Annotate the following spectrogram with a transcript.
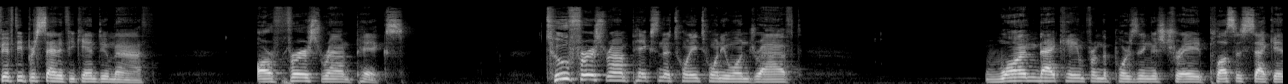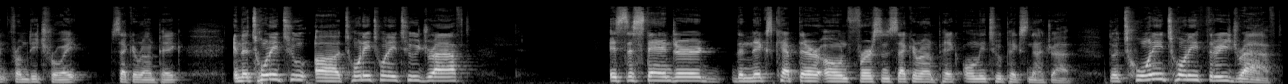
50% if you can't do math are first round picks. Two first round picks in the 2021 draft. One that came from the Porzingis trade, plus a second from Detroit, second round pick. In the 22, uh, 2022 draft, it's the standard. The Knicks kept their own first and second round pick, only two picks in that draft. The 2023 draft,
